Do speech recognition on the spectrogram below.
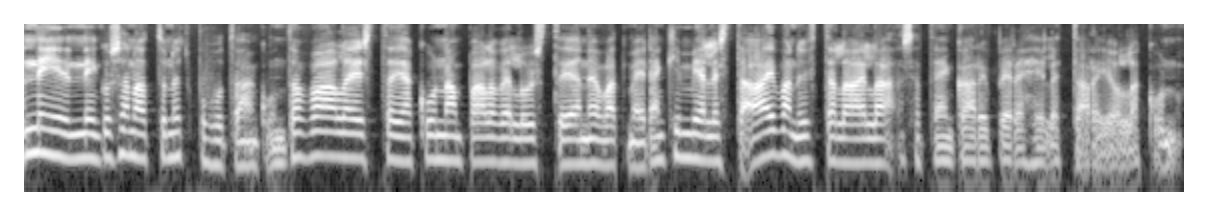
Niin, niin kuin sanottu, nyt puhutaan kuntavaaleista ja kunnan palveluista ja ne ovat meidänkin mielestä aivan yhtä lailla sateenkaariperheille tarjolla kuin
